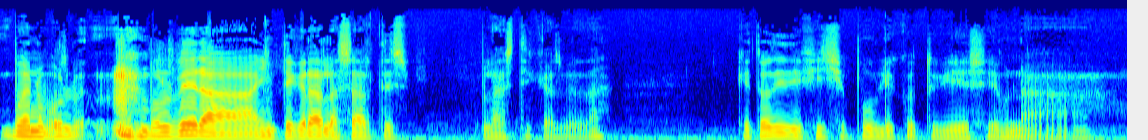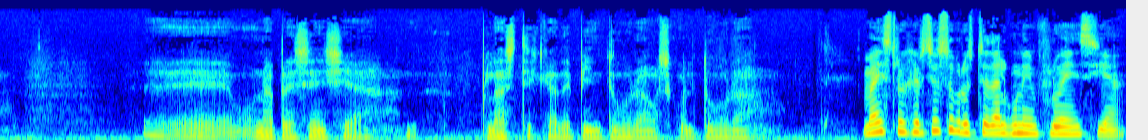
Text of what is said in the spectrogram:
Bueno, volver a integrar las artes plásticas, ¿verdad? Que todo edificio público tuviese una, eh, una presencia plástica de pintura o escultura. Maestro, ¿ejerció sobre usted alguna influencia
